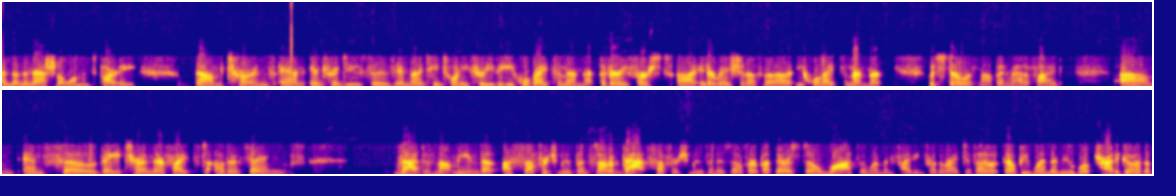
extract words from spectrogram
and then the National Women's Party um, turns and introduces in 1923 the Equal Rights Amendment, the very first uh, iteration of the Equal Rights Amendment, which still has not been ratified. Um, and so they turn their fights to other things. That does not mean that a suffrage movement's not that suffrage movement is over, but there are still lots of women fighting for the right to vote. There'll be women who will try to go to the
